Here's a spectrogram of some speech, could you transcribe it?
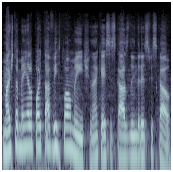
mas também ela pode estar virtualmente, né? Que é esses casos do endereço fiscal.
